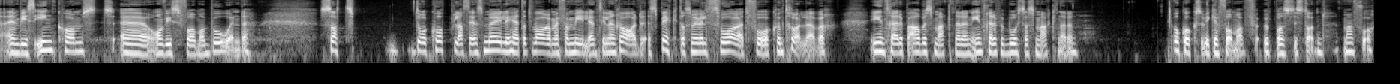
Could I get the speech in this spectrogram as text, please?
en viss inkomst eh, och en viss form av boende. Så att då kopplas ens möjlighet att vara med familjen till en rad aspekter som är väldigt svåra att få kontroll över. Inträde på arbetsmarknaden, inträde på bostadsmarknaden och också vilken form av uppehållstillstånd man får.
